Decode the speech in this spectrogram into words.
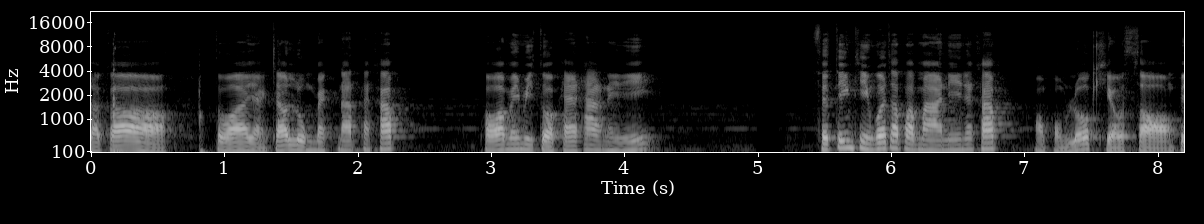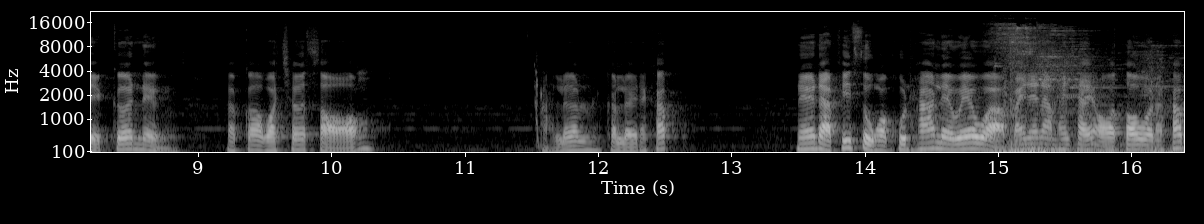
แล้วก็ตัวอย่างเจ้าลุงแมกนัตนะครับ เพราะว่าไม่มีตัวแพ้ทางในนี้เซตติ้งทีมก็จะประมาณนี้นะครับ ของผมโล่เขียว 2 เบเกอร์ 1 แล้วก็วัชเชอร์2เริ่มกันเลยนะครับ ในระดับที่สูงกว่าคุณ5เลเวลอะ ไม่แนะนำให้ใช้ออโต้นะครับ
